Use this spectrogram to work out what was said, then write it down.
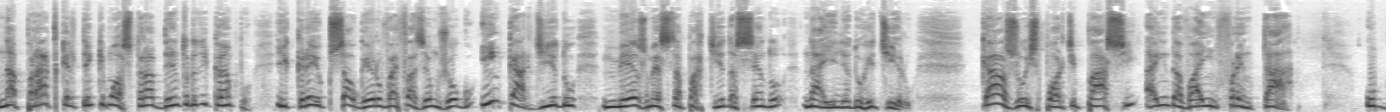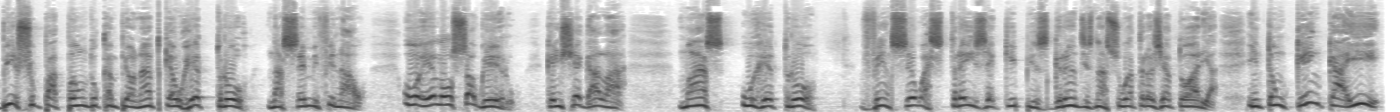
na prática ele tem que mostrar dentro de campo. E creio que o Salgueiro vai fazer um jogo encardido, mesmo essa partida sendo na Ilha do Retiro. Caso o esporte passe, ainda vai enfrentar o bicho papão do campeonato, que é o Retrô, na semifinal. Ou ele ou o Salgueiro, quem chegar lá. Mas o Retrô venceu as três equipes grandes na sua trajetória. Então, quem cair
